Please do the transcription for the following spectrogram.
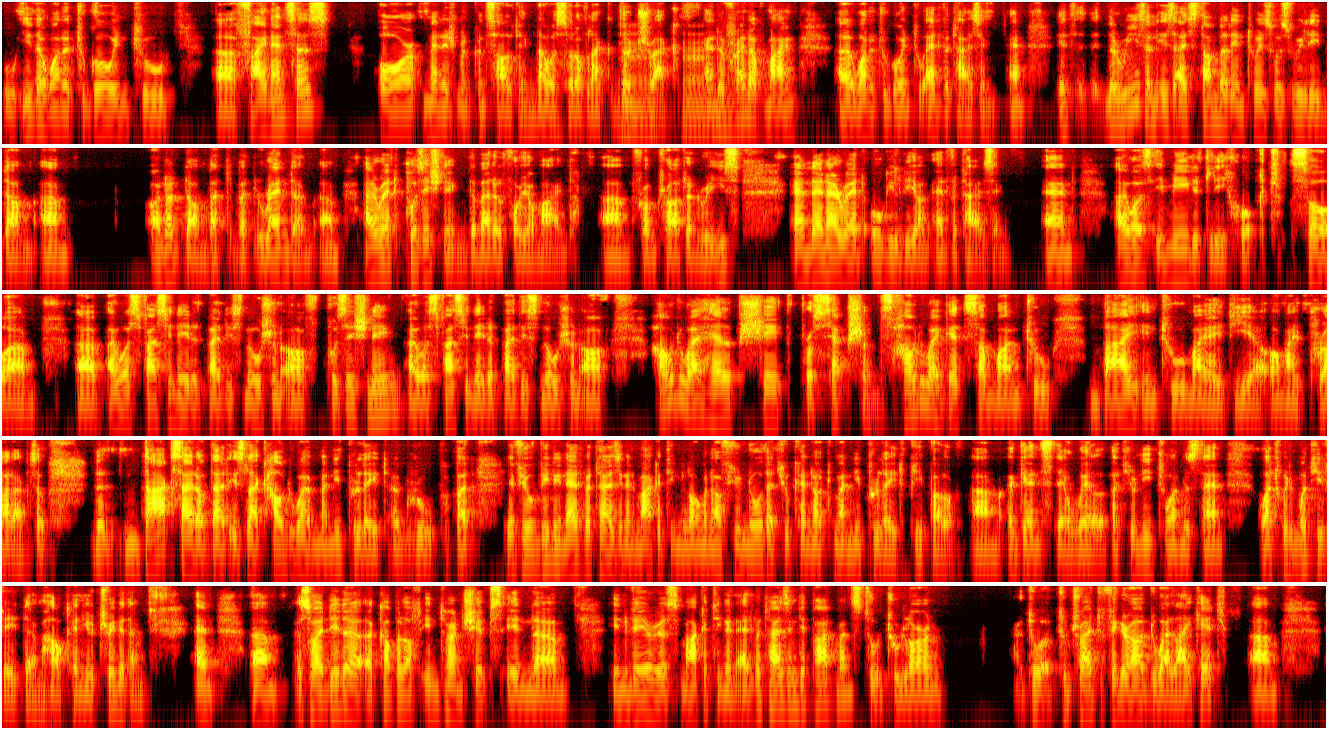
who either wanted to go into, uh, finances or management consulting. That was sort of like the mm, track. Mm, and a friend of mine, uh, wanted to go into advertising. And it's the reason is I stumbled into it was really dumb. Um, or not dumb, but but random. Um, I read Positioning: The Battle for Your Mind um, from Charlton Ries, and then I read Ogilvy on advertising, and I was immediately hooked. So um, uh, I was fascinated by this notion of positioning. I was fascinated by this notion of how do I help shape perceptions? How do I get someone to buy into my idea or my product? So the dark side of that is like, how do I manipulate a group? But if you've been in advertising and marketing long enough, you know that you cannot manipulate people um, against their will, but you need to understand what will motivate them. How can you trigger them? And um, so I did a, a, couple of internships in um, in various marketing and advertising departments to to learn to to try to figure out do I like it. Um,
